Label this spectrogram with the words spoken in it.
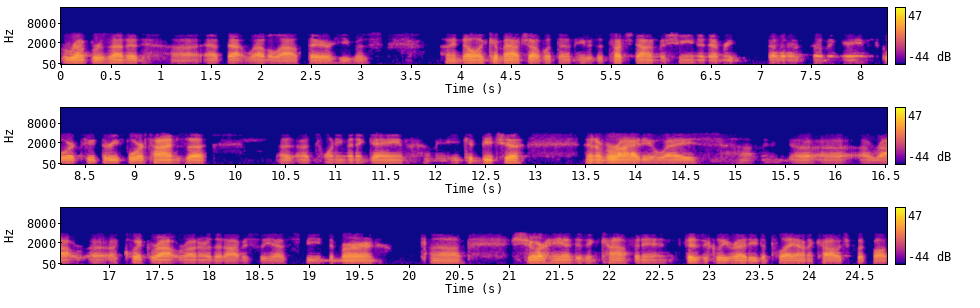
represented uh, at that level out there. He was. I mean, no one can match up with him. He was a touchdown machine in every seven on seven game. Scored two, three, four times a a, a 20 minute game. I mean, he could beat you in a variety of ways. Um, a, a, a route, a quick route runner that obviously has speed to burn. Um, sure-handed and confident and physically ready to play on a college football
